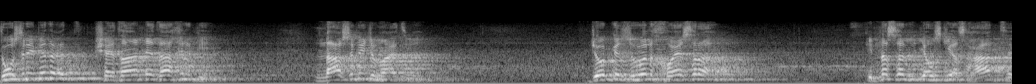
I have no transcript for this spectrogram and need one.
دوسری بدعت شیطان نے داخل کی ناصبی جماعت میں، جو کہ زول خویسرا کی نسل یا اس کی اصحاب تھے،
